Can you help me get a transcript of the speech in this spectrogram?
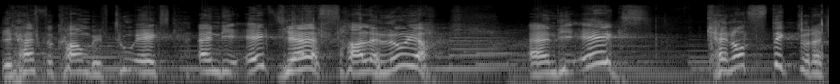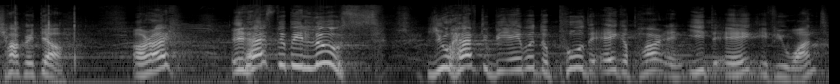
It has to come with two eggs, and the eggs, yes, hallelujah. And the eggs cannot stick to the char all right? It has to be loose. You have to be able to pull the egg apart and eat the egg if you want,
